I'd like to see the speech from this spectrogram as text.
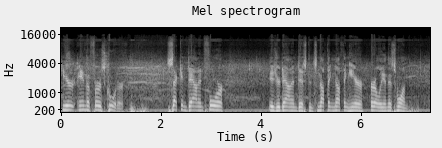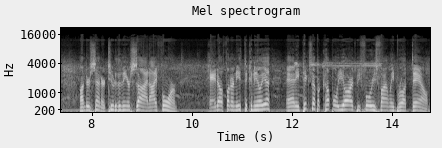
here in the first quarter. Second down and four is your down and distance. Nothing, nothing here early in this one. Under center, two to the near side, I form. Handoff underneath to Cornelia, and he picks up a couple yards before he's finally brought down.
